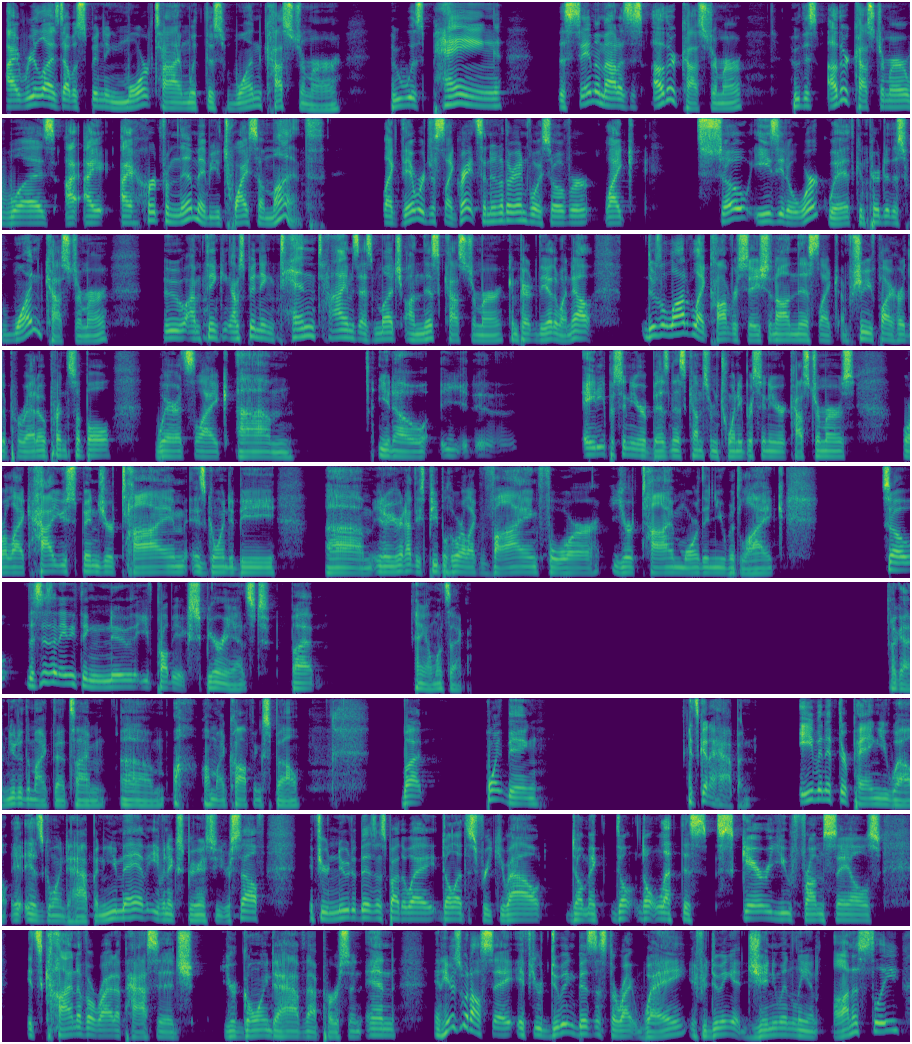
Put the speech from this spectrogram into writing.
I realized I was spending more time with this one customer who was paying the same amount as this other customer, who this other customer was, I, I, I heard from them maybe twice a month. Like they were just like, great, send another invoice over. Like so easy to work with compared to this one customer who I'm thinking I'm spending 10 times as much on this customer compared to the other one. Now, there's a lot of like conversation on this. Like I'm sure you've probably heard the Pareto principle where it's like, um, you know, 80% of your business comes from 20% of your customers, or like how you spend your time is going to be, um, you know, you're gonna have these people who are like vying for your time more than you would like. So this isn't anything new that you've probably experienced, but hang on one sec. Okay, I muted the mic that time um, on my coughing spell. But point being, it's going to happen. Even if they're paying you well, it is going to happen. You may have even experienced it yourself. If you're new to business, by the way, don't let this freak you out. Don't make don't don't let this scare you from sales. It's kind of a rite of passage. You're going to have that person. And and here's what I'll say, if you're doing business the right way, if you're doing it genuinely and honestly,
